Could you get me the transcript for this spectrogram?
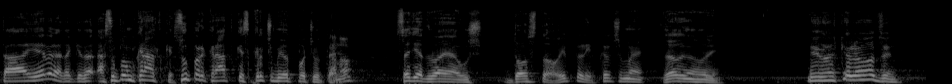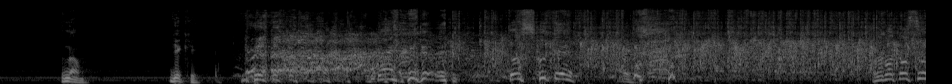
Tá je veľa také, a sú krátke, super krátke, s krčmi odpočuté. Áno. Sedia dvaja už dosť toho vypili v krčme, zrazu jeden hovorí. Nemáš keľo hodzen? Znám. Díky. to sú tie... Lebo to sú...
